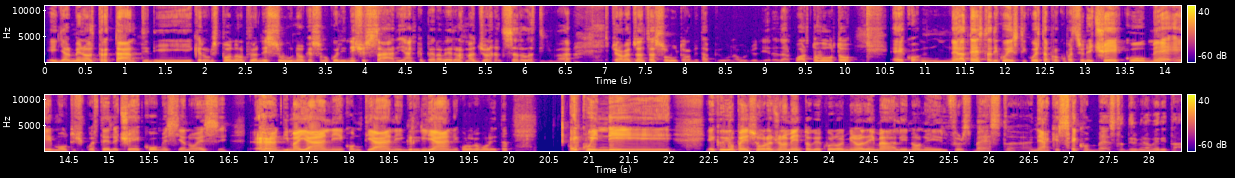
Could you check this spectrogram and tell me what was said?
e gli almeno altrettanti di, che non rispondono più a nessuno, che sono quelli necessari anche per avere la maggioranza relativa, cioè la maggioranza assoluta, la metà più una, voglio dire, dal quarto voto, ecco, nella testa di questi questa preoccupazione c'è come, e molti 5 Stelle c'è come, siano essi eh, di Maiani, Contiani, Grigliani, quello che volete. E quindi ecco, io penso un ragionamento che è quello del minore dei mali, non il first best, neanche il second best, a dirvi la verità.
